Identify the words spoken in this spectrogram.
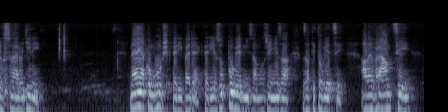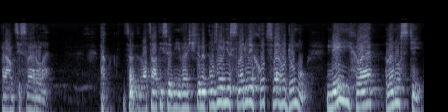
do své rodiny. Ne jako muž, který vede, který je zodpovědný samozřejmě za, za tyto věci, ale v rámci, v rámci své role. Tak 27. verš čteme, pozorně sleduje chod svého domu, nejí chléb lenosti.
